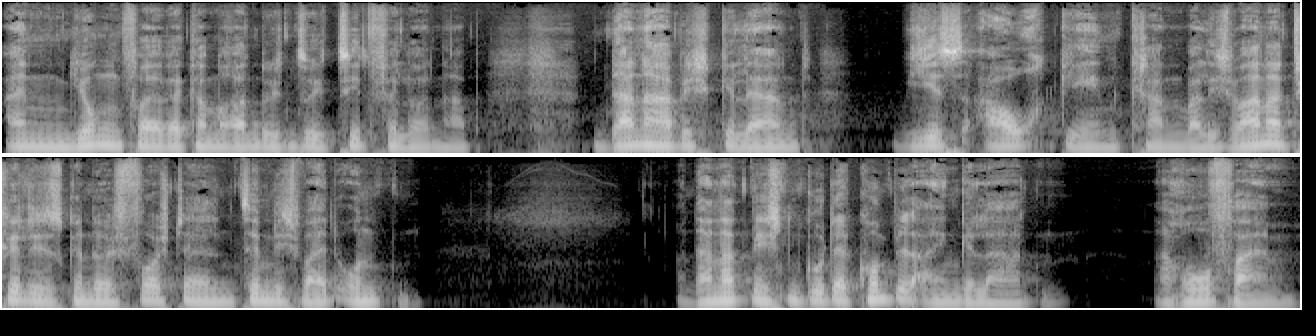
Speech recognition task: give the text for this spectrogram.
einen jungen Feuerwehrkameraden durch den Suizid verloren habe. Dann habe ich gelernt, wie es auch gehen kann, weil ich war natürlich, das könnt ihr euch vorstellen, ziemlich weit unten. Und dann hat mich ein guter Kumpel eingeladen nach Hofheim,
